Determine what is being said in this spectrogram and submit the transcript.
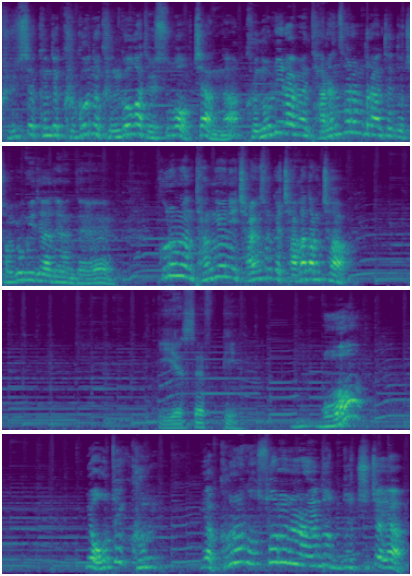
글쎄, 근데 그거는 근거가 될 수가 없지 않나? 그 논리라면 다른 사람들한테도 적용이 돼야 되는데 그러면 당연히 자연스럽게 자가당착 ESFP. 뭐? 야 어떻게 그, 야 그런 헛소리를 해도 너 진짜 야,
